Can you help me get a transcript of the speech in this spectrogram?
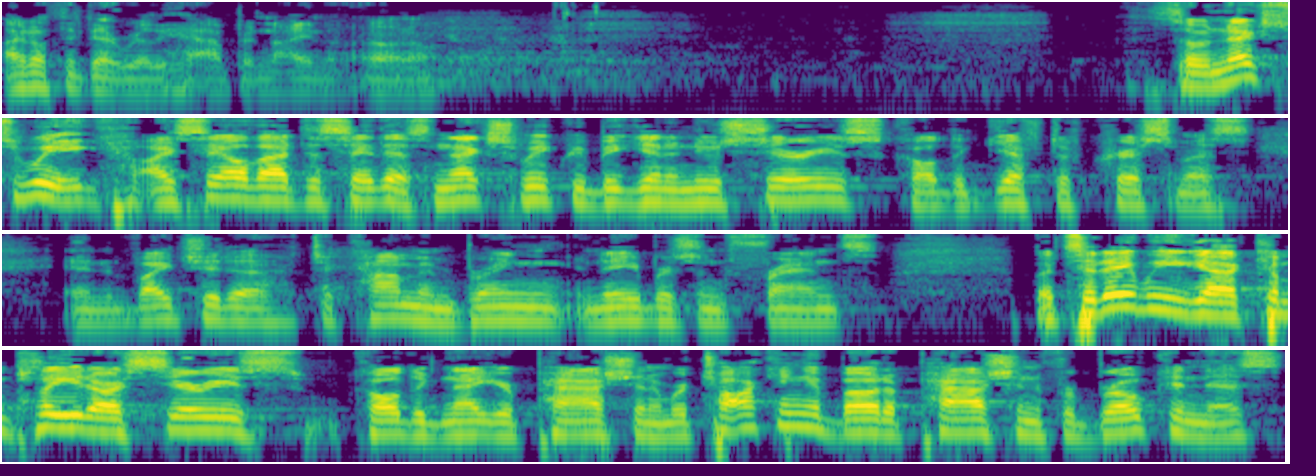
I don't think that really happened. I don't know. So next week, I say all that to say this. Next week we begin a new series called The Gift of Christmas and invite you to, to come and bring neighbors and friends. But today we uh, complete our series called Ignite Your Passion and we're talking about a passion for brokenness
